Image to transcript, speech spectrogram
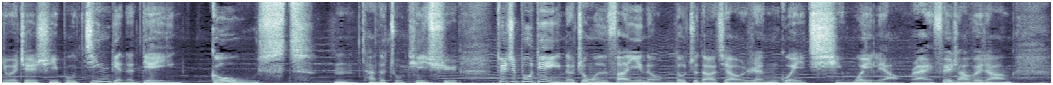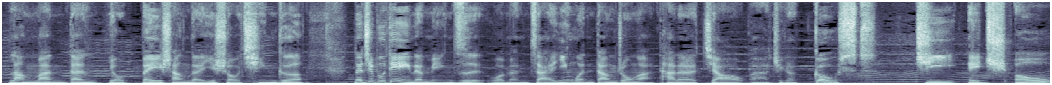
因为这是一部经典的电影《Ghost》。 嗯，它的主题曲，对这部电影的中文翻译呢，我们都知道叫《人鬼情未了》，right？非常非常浪漫但有悲伤的一首情歌。那这部电影的名字，我们在英文当中啊，它的叫啊、这个 Ghost。G H O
